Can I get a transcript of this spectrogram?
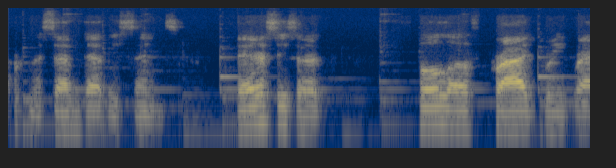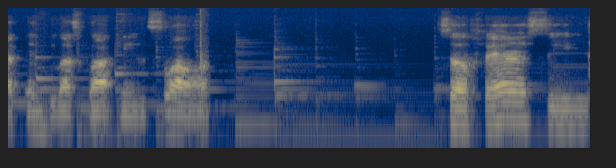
Suffer from the seven deadly sins. Pharisees are full of pride, greed, wrath, envy, lust, gluttony, and sloth. So Pharisees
